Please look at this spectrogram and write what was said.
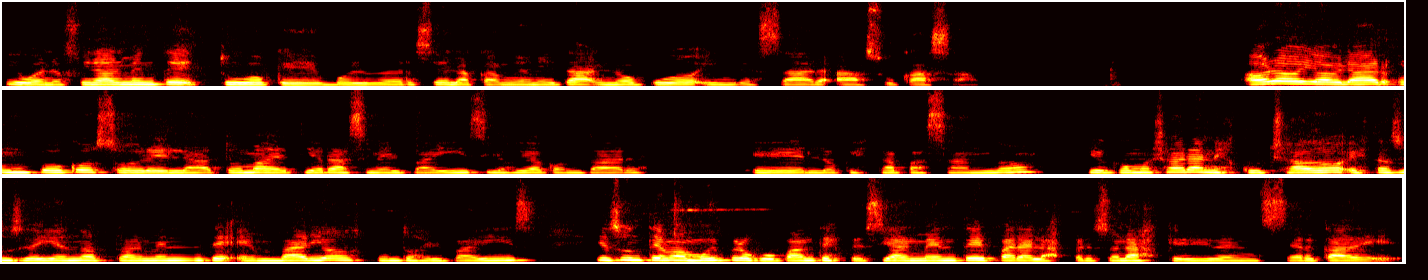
Y bueno, finalmente tuvo que volverse la camioneta, no pudo ingresar a su casa. Ahora voy a hablar un poco sobre la toma de tierras en el país y les voy a contar eh, lo que está pasando, que como ya habrán escuchado, está sucediendo actualmente en varios puntos del país y es un tema muy preocupante especialmente para las personas que viven cerca de,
